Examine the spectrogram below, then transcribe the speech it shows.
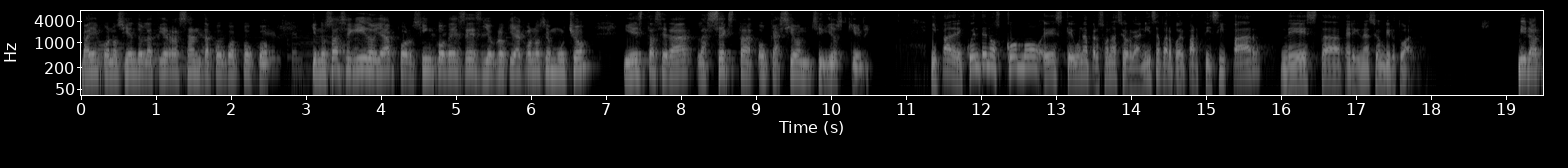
vayan conociendo la Tierra Santa poco a poco. Quien nos ha seguido ya por cinco veces, yo creo que ya conoce mucho y esta será la sexta ocasión, si Dios quiere. Y padre, cuéntenos cómo es que una persona se organiza para poder participar de esta peregrinación virtual? Mira,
